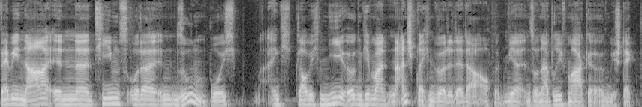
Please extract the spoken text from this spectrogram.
Webinar in äh, Teams oder in Zoom, wo ich eigentlich, glaube ich, nie irgendjemanden ansprechen würde, der da auch mit mir in so einer Briefmarke irgendwie steckt.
